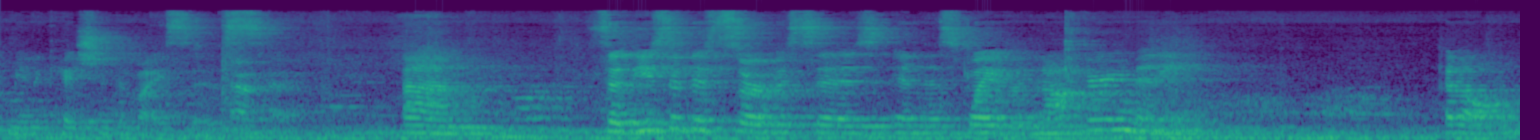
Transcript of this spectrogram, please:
communication devices. Okay. Um, so these are the services in this waiver, not very many at all,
